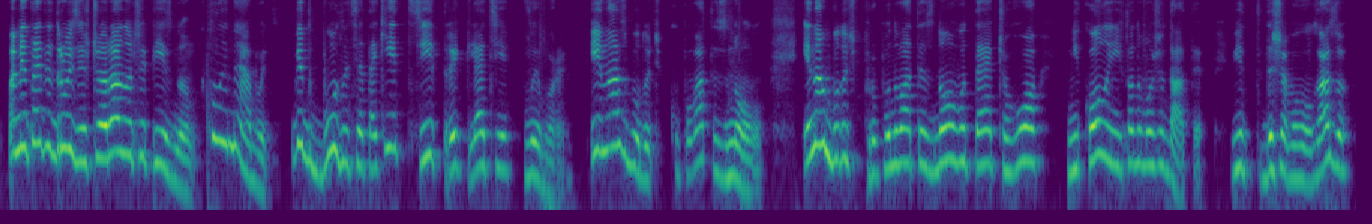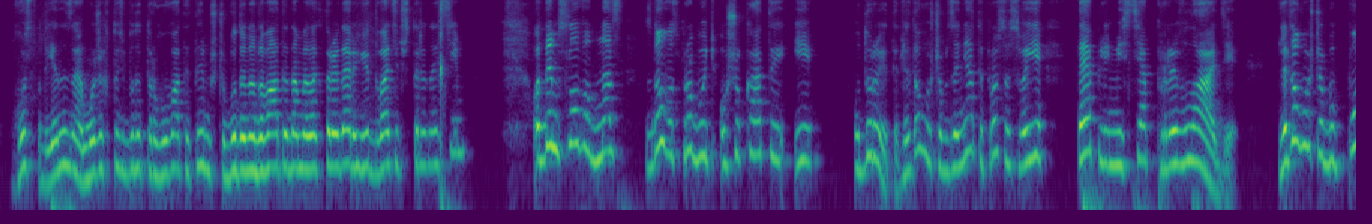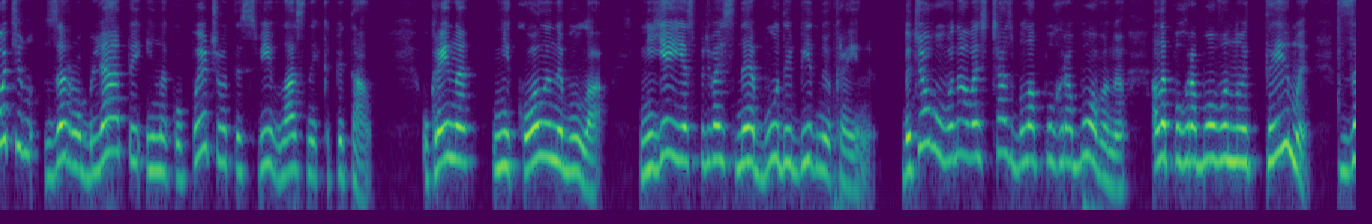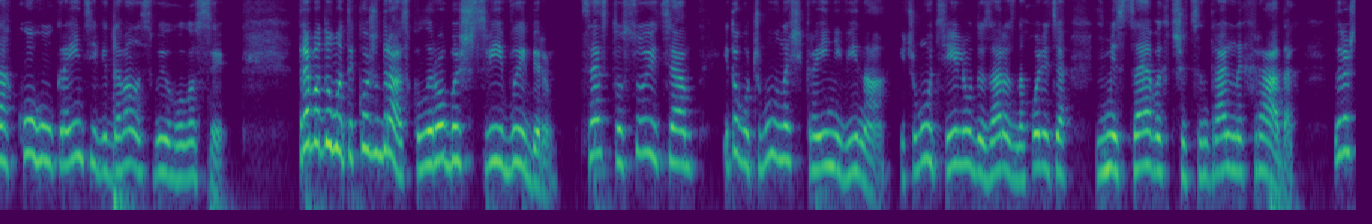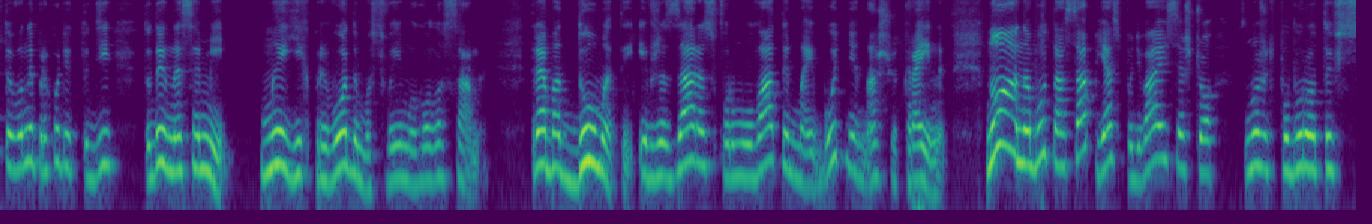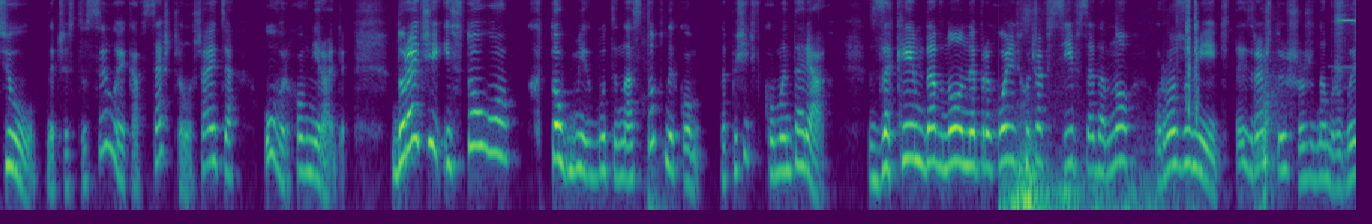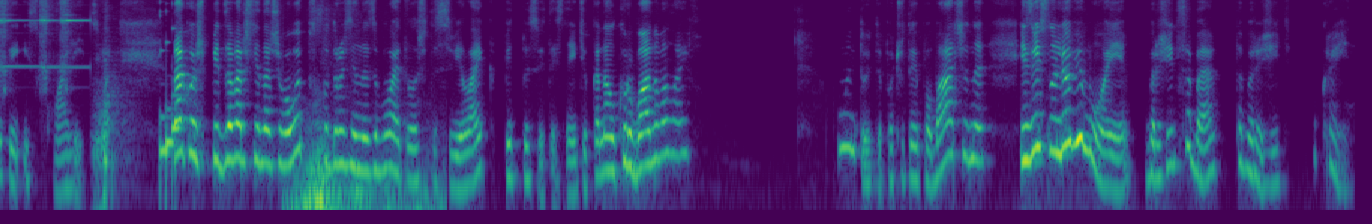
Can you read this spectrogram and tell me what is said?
Пам'ятайте, друзі, що рано чи пізно, коли-небудь, відбудуться такі ці три кляті вибори. І нас будуть купувати знову. І нам будуть пропонувати знову те, чого ніколи ніхто не може дати. Від дешевого газу, господи, я не знаю, може хтось буде торгувати тим, що буде надавати нам електроенергію 24 на 7? Одним словом, нас знову спробують ошукати і одурити для того, щоб зайняти просто свої теплі місця при владі для того, щоб потім заробляти і накопичувати свій власний капітал. Україна ніколи не була, ні я сподіваюся, не буде бідною країною. До цього вона весь час була пограбованою, але пограбованою тими, за кого українці віддавали свої голоси. Треба думати кожен раз, коли робиш свій вибір. Це стосується і того, чому в нашій країні війна, і чому ці люди зараз знаходяться в місцевих чи центральних радах. Зрештою, вони приходять тоді туди не самі. Ми їх приводимо своїми голосами. Треба думати і вже зараз формувати майбутнє нашої країни. Ну а НАБУ та САП, я сподіваюся, що зможуть побороти всю нечисту силу, яка все ще лишається у Верховній Раді. До речі, із того, хто б міг бути наступником, напишіть в коментарях, за ким давно не приходять, хоча всі все давно розуміють. Та й зрештою, що ж нам робити із коаліцією. Також під завершення нашого випуску, друзі, не забувайте лишити свій лайк, підписуйтесь на YouTube канал Курбанова Лайф. Коментуйте, почути і побачене. І, звісно, любі мої, бережіть себе та бережіть Україну.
